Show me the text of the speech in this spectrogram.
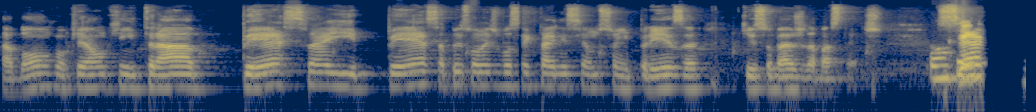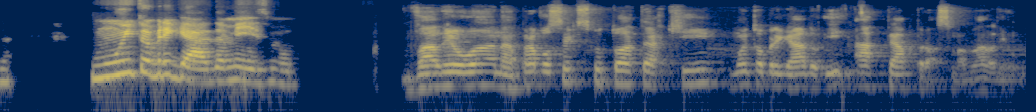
tá bom? Qualquer um que entrar, peça e peça, principalmente você que está iniciando sua empresa, que isso vai ajudar bastante. Com certeza. Muito obrigada mesmo. Valeu, Ana. Para você que escutou até aqui, muito obrigado e até a próxima. Valeu.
